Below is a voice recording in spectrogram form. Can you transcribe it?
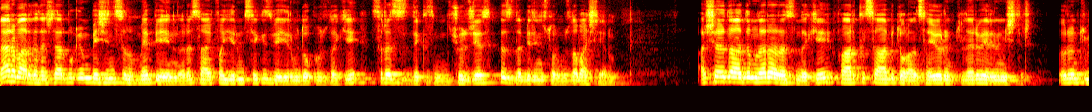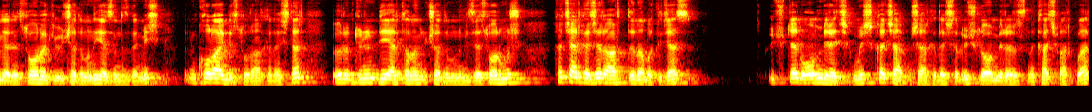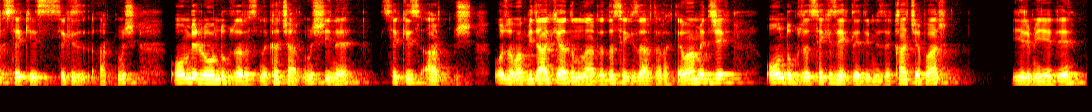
Merhaba arkadaşlar. Bugün 5. sınıf MEP yayınları sayfa 28 ve 29'daki sıra sizde kısmını çözeceğiz. Hızla birinci sorumuzla başlayalım. Aşağıda adımları arasındaki farkı sabit olan sayı örüntüleri verilmiştir. Örüntülerin sonraki 3 adımını yazınız demiş. Kolay bir soru arkadaşlar. Örüntünün diğer kalan 3 adımını bize sormuş. Kaçar kaçar arttığına bakacağız. 3'ten 11'e çıkmış. Kaç artmış arkadaşlar? 3 ile 11 arasında kaç fark var? 8. 8 artmış. 11 ile 19 arasında kaç artmış? Yine 8 artmış. O zaman bir dahaki adımlarda da 8 artarak devam edecek. 19'a 8 eklediğimizde kaç yapar? 27.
